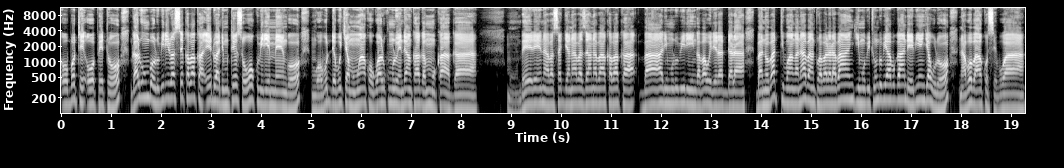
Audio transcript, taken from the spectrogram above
obote opeto galumba olubiri lwa ssekabaka edward muteesa owokubiri emmengo ng'obudde bukya mu mwaka ogwa 1966 mu mbeera eno abasajja n'abazaana ba kabaka baali mu lubiri nga bawerera ddala. Bano battibwanga n'abantu abalala bangi mu bitundu bya buganda eby'enjawulo nabo baakosebwa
